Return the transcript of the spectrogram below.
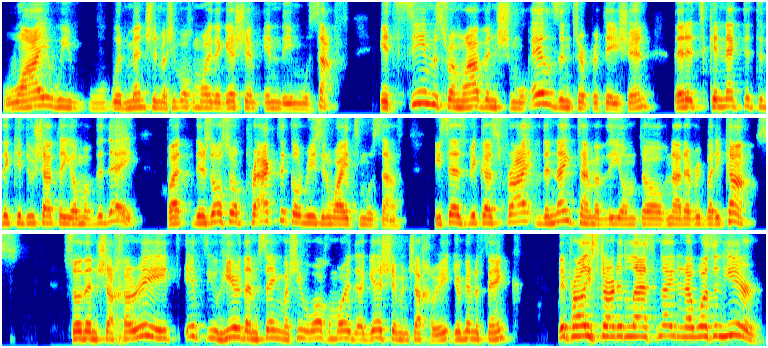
why we would mention mashiv Moed Geshem in the Musaf. It seems from Rav and Shmuel's interpretation that it's connected to the Kedushat Yom of the day. But there's also a practical reason why it's Musaf. He says because Friday, the nighttime of the Yom Tov, not everybody comes. So then Shacharit, if you hear them saying Mashiach Moed Geshem and Shacharit, you're going to think they probably started last night and I wasn't here.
